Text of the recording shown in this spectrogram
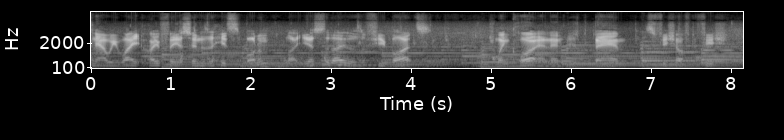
Now we wait, hopefully as soon as it hits the bottom, like yesterday, there was a few bites, went quiet and then just bam, there's fish after fish.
